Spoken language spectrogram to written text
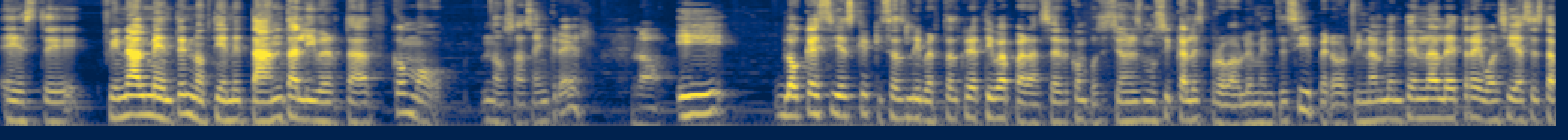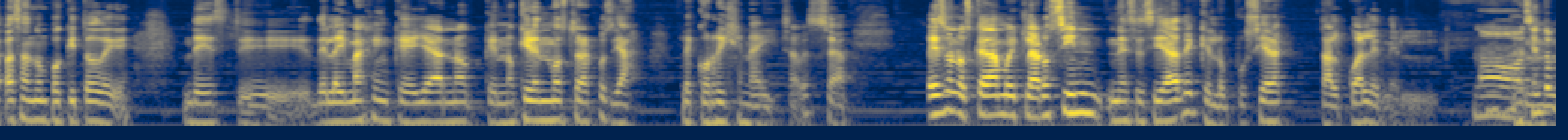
Este, finalmente no tiene tanta libertad como nos hacen creer. no. Y lo que sí es que quizás libertad creativa para hacer composiciones musicales probablemente sí, pero finalmente en la letra igual sí ya se está pasando un poquito de, de este de la imagen que ella no que no quieren mostrar, pues ya le corrigen ahí, ¿sabes? O sea, eso nos queda muy claro sin necesidad de que lo pusiera tal cual en el No, en siento,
